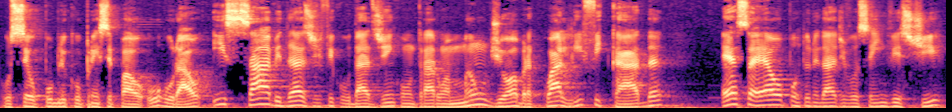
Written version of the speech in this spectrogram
o seu público principal o rural e sabe das dificuldades de encontrar uma mão de obra qualificada, essa é a oportunidade de você investir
